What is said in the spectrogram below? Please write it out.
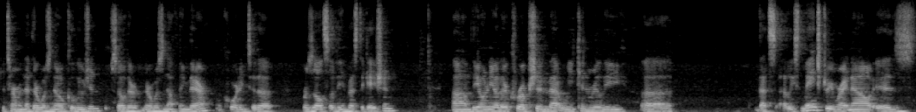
determined that there was no collusion, so there, there was nothing there, according to the results of the investigation. Um, the only other corruption that we can really, uh, that's at least mainstream right now, is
